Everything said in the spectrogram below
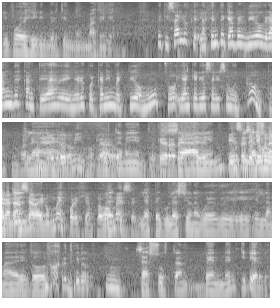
y puedes ir invirtiendo más dinero quizás que, la gente que ha perdido grandes cantidades de dinero es porque han invertido mucho y han querido salirse muy pronto. claro, yo creo lo mismo, claro. Justamente. Porque de repente piensan de que es una ganancia en un mes, por ejemplo, dos meses. La especulación, acuérdate, es la madre de todos los corderos. Mm. Se asustan, venden y pierden.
